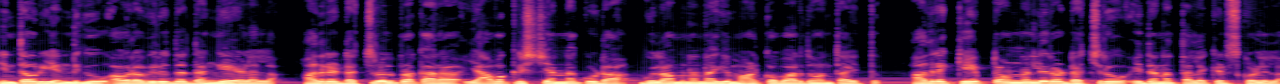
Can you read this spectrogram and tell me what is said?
ಇಂಥವ್ರು ಎಂದಿಗೂ ಅವರ ವಿರುದ್ಧ ದಂಗೆ ಹೇಳಲ್ಲ. ಆದರೆ ಡಚ್ ರೂಲ್ ಪ್ರಕಾರ ಯಾವ ಕ್ರಿಶ್ಚಿಯನ್ನ ಕೂಡ ಗುಲಾಮನನ್ನಾಗಿ ಮಾಡ್ಕೋಬಾರ್ದು ಅಂತ ಇತ್ತು. ಆದರೆ ಕೇಪ್ ಟೌನ್ ನಲ್ಲಿರೋ ಡಚ್ರು ಇದನ್ನ ತಲೆ ಕೆಡಿಸ್ಕೊಳ್ಳಿಲ್ಲ.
